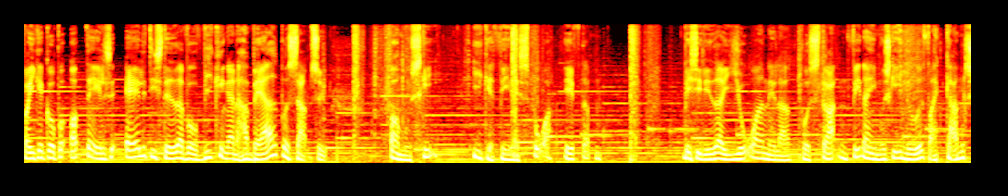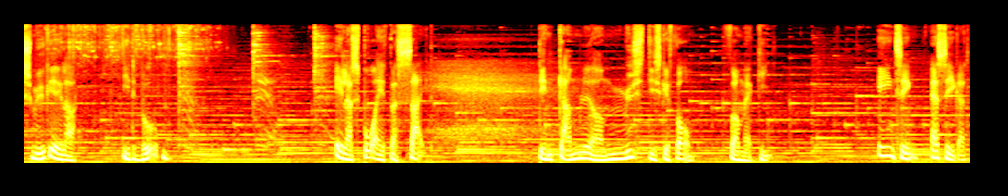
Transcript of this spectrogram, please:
For I kan gå på opdagelse alle de steder, hvor vikingerne har været på Samsø. Og måske i kan finde spor efter dem. Hvis I leder i jorden eller på stranden, finder I måske noget fra et gammelt smykke eller et våben. Eller spor efter sejt. Den gamle og mystiske form for magi. En ting er sikkert.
